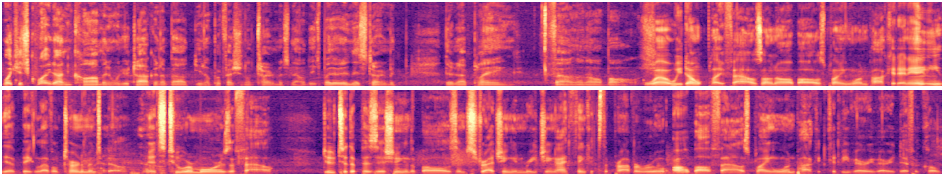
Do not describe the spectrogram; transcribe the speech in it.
Which is quite uncommon when you're talking about, you know, professional tournaments nowadays. But in this tournament, they're not playing foul on all balls. Well, we don't play fouls on all balls, playing one pocket at any of the big level tournaments, Bill. It's two or more is a foul. Due to the positioning of the balls and stretching and reaching, I think it's the proper rule. All ball fouls playing one pocket could be very, very difficult.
